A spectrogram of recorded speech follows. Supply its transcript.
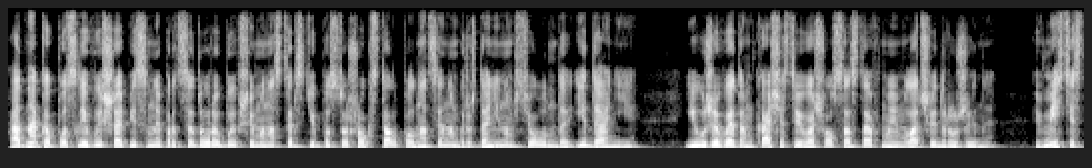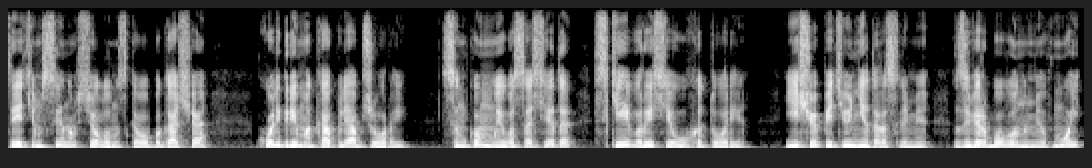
Однако после вышеописанной процедуры бывший монастырский пастушок стал полноценным гражданином Селунда и Дании, и уже в этом качестве вошел в состав моей младшей дружины, вместе с третьим сыном селундского богача Кольгрима Капли Обжорой, сынком моего соседа Скейва Рыси Уха Тори, и еще пятью недорослями, завербованными в мой,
